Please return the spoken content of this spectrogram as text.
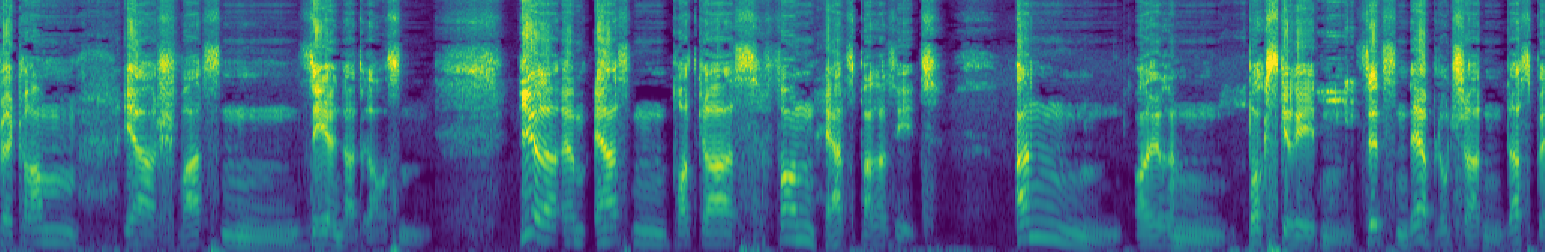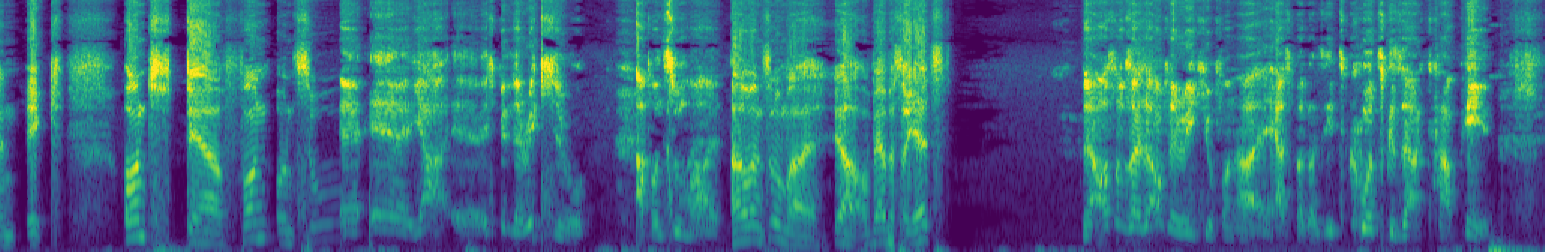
Herzlich willkommen, ihr schwarzen Seelen da draußen. Hier im ersten Podcast von Herzparasit. An euren Boxgeräten sitzen der Blutschaden, das bin ich. Und der von und zu... Äh, äh, ja, äh, ich bin der Rikyu. Ab und zu mal. Ab und zu mal. Ja, und wer bist du jetzt? Ne, ausnahmsweise auch der Rikyu von Herzparasit. Kurz gesagt HP.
